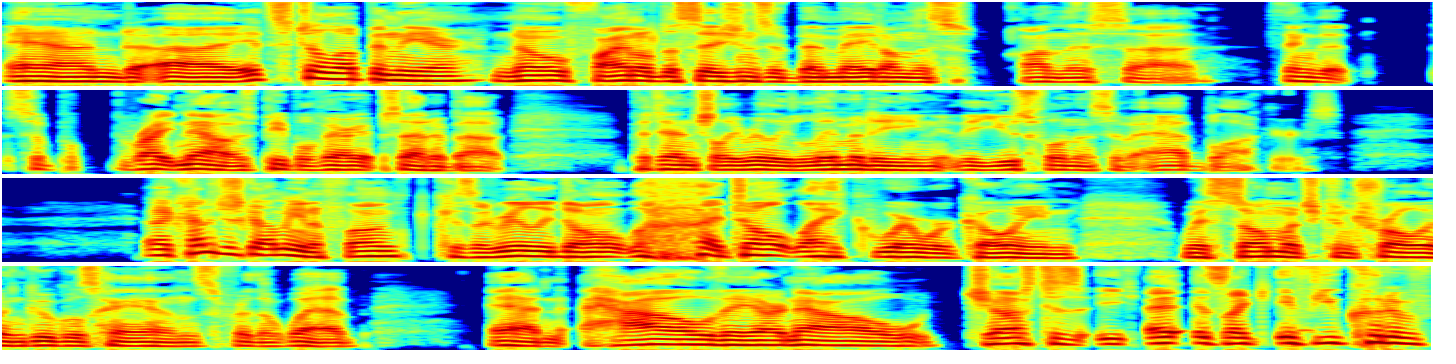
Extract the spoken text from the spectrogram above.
and uh, it's still up in the air. No final decisions have been made on this on this uh, thing that right now is people very upset about potentially really limiting the usefulness of ad blockers. And it kind of just got me in a funk because I really don't I don't like where we're going with so much control in Google's hands for the web and how they are now just as it's like if you could have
